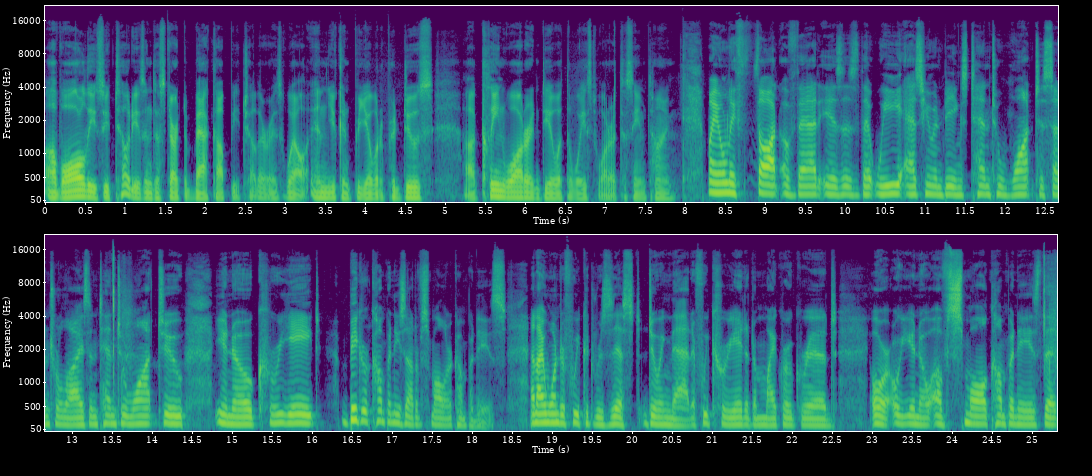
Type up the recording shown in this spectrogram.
of all these utilities and to start to back up each other as well? And you can be able to produce uh, clean water and deal with the wastewater at the same time. My only thought of that is is that we as human beings tend to want to centralize and tend to want to, you know, create bigger companies out of smaller companies. And I wonder if we could resist doing that if we created a microgrid or, or you know, of small companies that,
